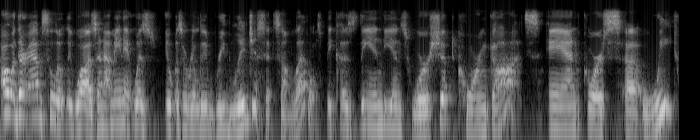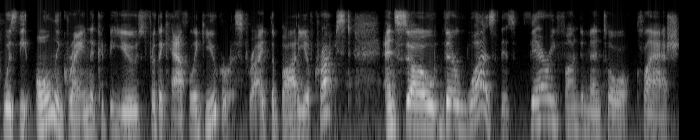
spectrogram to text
Oh, there absolutely was, and I mean it was it was a really religious at some levels because the Indians worshipped corn gods, and of course uh, wheat was the only grain that could be used for the Catholic Eucharist, right, the body of Christ, and so there was this very fundamental clash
